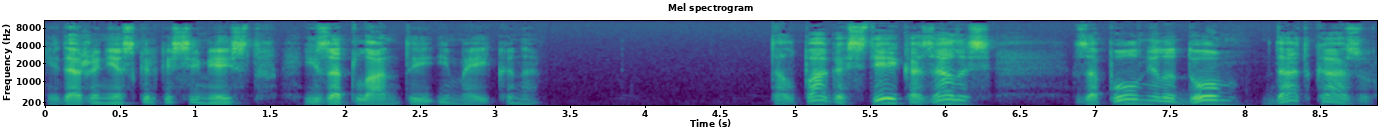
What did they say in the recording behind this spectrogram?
и даже несколько семейств из Атланты и Мейкона. Толпа гостей, казалось, заполнила дом до отказу,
